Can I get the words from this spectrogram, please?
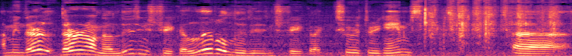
I mean, they're they're on a losing streak, a little losing streak, like two or three games. Uh,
